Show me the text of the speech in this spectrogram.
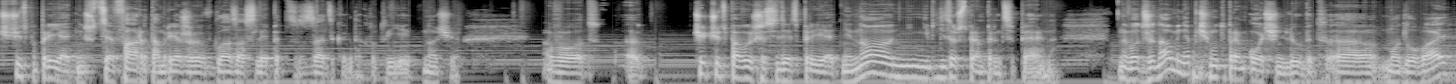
чуть-чуть поприятнее, что тебе фары там реже в глаза слепят сзади, когда кто-то едет ночью. Вот. Э, Чуть-чуть повыше сидеть приятнее, но не, не- не то, что прям принципиально. Ну Вот жена у меня почему-то прям очень любит э, Model Y.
